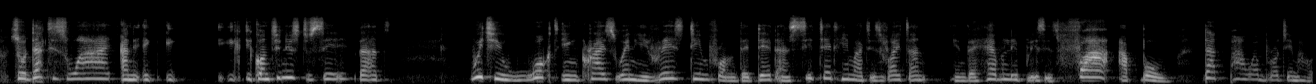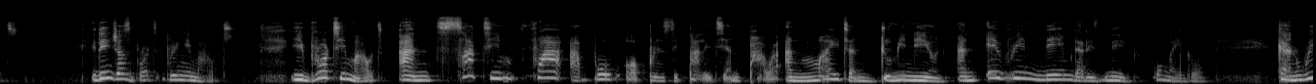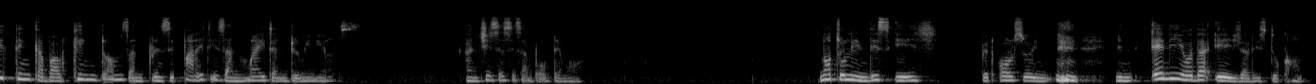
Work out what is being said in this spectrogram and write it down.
So that is why, and it, it, it continues to say that which he walked in Christ when he raised him from the dead and seated him at his right hand in the heavenly places, far above. That power brought him out. He didn't just brought, bring him out. He brought him out and sat him far above all principality and power and might and dominion and every name that is named. Oh my God. Can we think about kingdoms and principalities and might and dominions? And Jesus is above them all. Not only in this age, but also in, in any other age that is to come.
